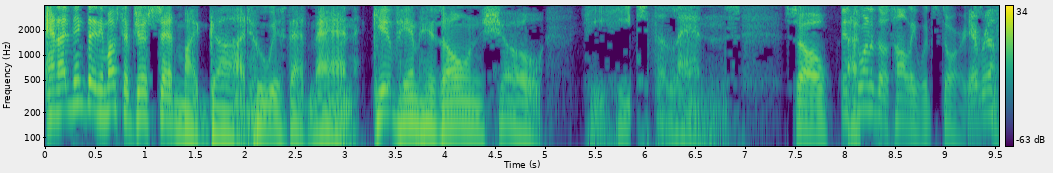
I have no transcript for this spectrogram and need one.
And I think that he must have just said, "My God, who is that man? Give him his own show. He heats the lens." So It's uh, one of those Hollywood stories. it really,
